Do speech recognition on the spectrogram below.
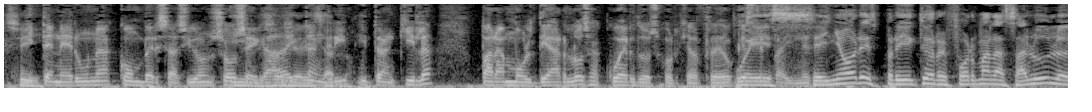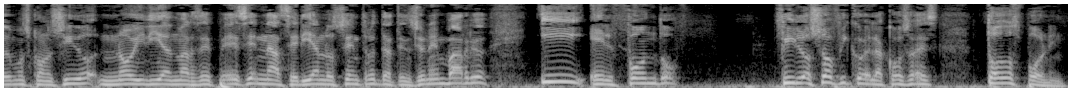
Sí. y tener una conversación sosegada y, tranquila para moldear los acuerdos, Jorge Alfredo, que Pues, este país necesita. señores, proyecto de reforma a la salud, lo hemos conocido, no irían más EPS, nacerían los centros de atención en barrios y el fondo filosófico de la cosa es, todos ponen,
